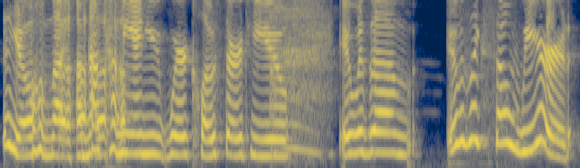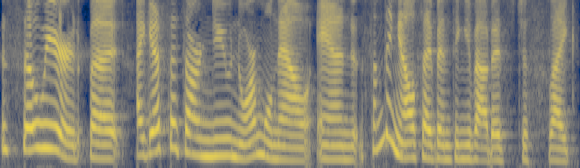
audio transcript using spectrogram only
You know, I'm not I'm not coming anywhere closer to you. It was um it was like so weird. So weird. But I guess that's our new normal now. And something else I've been thinking about is just like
